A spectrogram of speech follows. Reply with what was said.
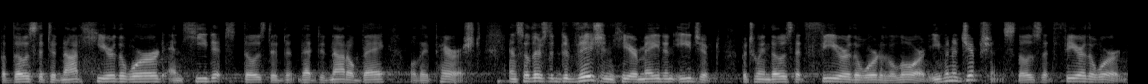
But those that did not hear the word and heed it, those that did not obey, well, they perished. And so there's a division here made in Egypt between those that fear the word of the Lord, even Egyptians, those that fear the word,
